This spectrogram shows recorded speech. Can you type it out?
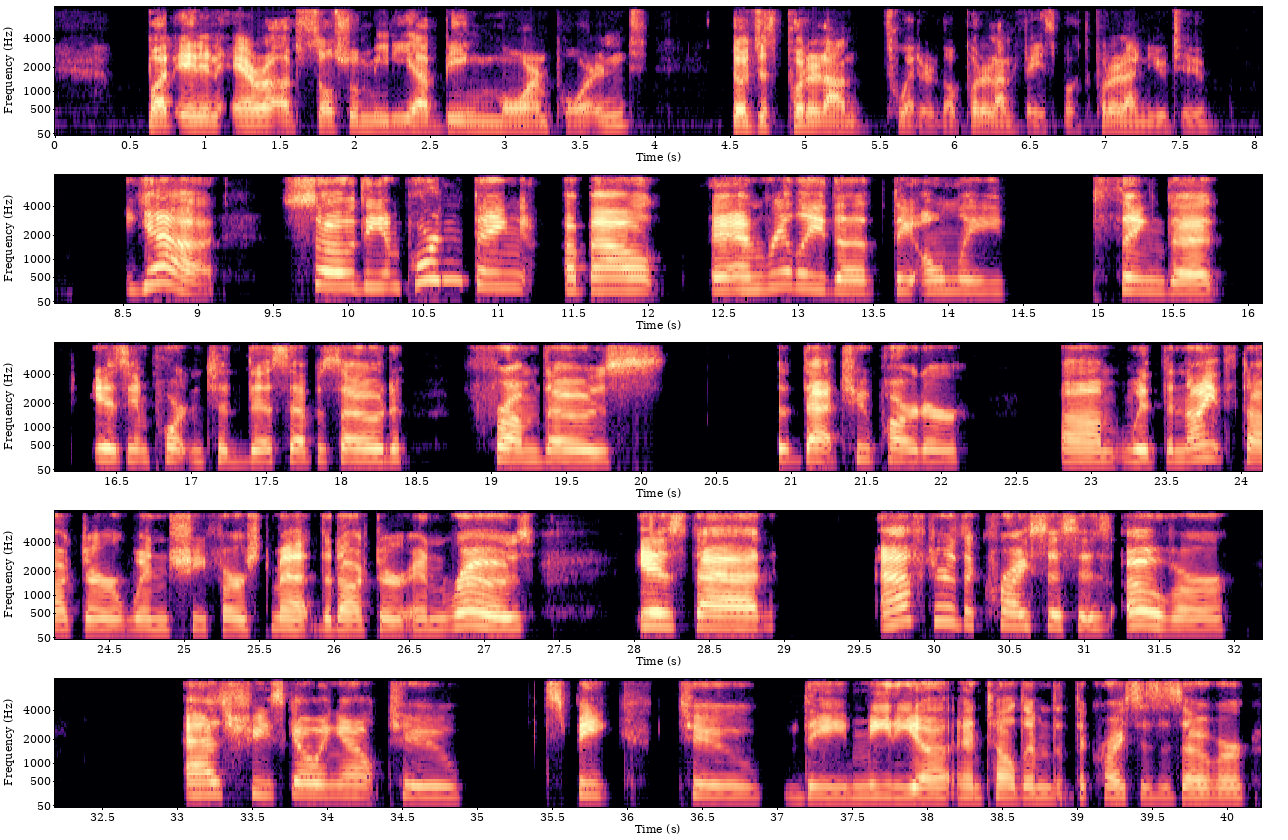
But in an era of social media being more important, they'll just put it on Twitter. They'll put it on Facebook. They'll put it on YouTube. Yeah. So the important thing about and really the the only thing that is important to this episode from those that two-parter um, with the ninth doctor when she first met the doctor and Rose is that after the crisis is over, as she's going out to speak to the media and tell them that the crisis is over,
